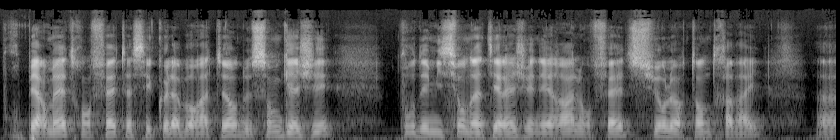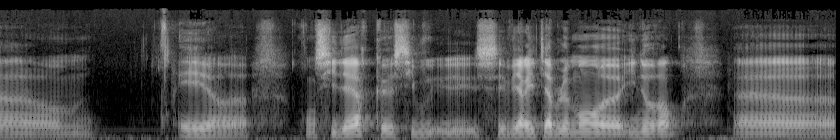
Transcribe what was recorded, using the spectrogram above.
pour permettre en fait à ces collaborateurs de s'engager pour des missions d'intérêt général en fait sur leur temps de travail. Euh, et euh, considère que c'est véritablement innovant euh,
